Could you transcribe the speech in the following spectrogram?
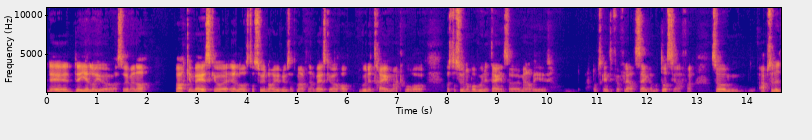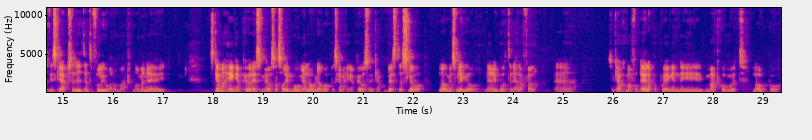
Det, det gäller ju, alltså jag menar varken VSK eller Östersund har ju rosat marknaden. VSK har vunnit tre matcher och Östersund har bara vunnit en så jag menar vi de ska inte få fler segrar mot oss i alla fall. Så mm, absolut, vi ska absolut inte förlora de matcherna men eh, ska man hänga på, det som Håsan sa, det är många lag där uppe, ska man hänga på så är det kanske bäst att slå lagen som ligger nere i botten i alla fall. Eh, så kanske man får dela på poängen i matcher mot lag på,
